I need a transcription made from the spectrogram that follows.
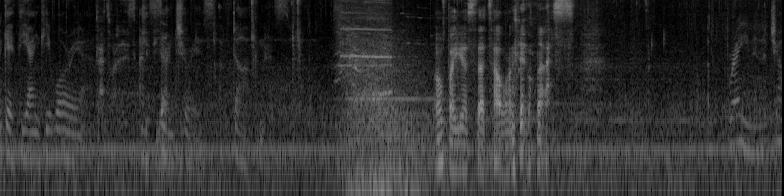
a Githyanki warrior, That's what it is. and Githyanki. centuries of darkness. Oh, I guess that's how long it lasts. A brain in a jar.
